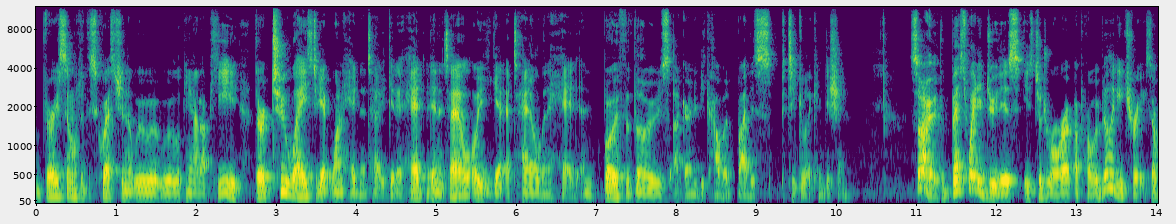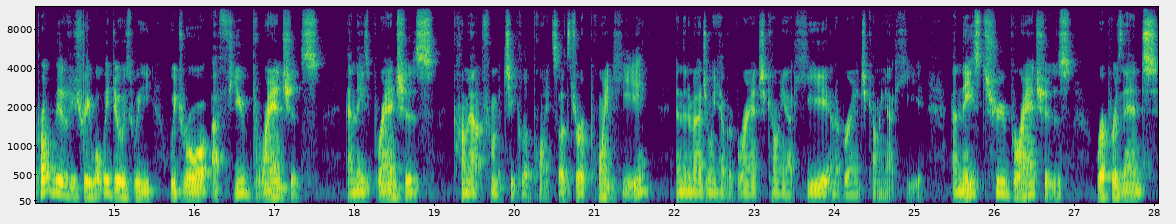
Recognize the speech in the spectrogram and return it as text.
very similar to this question that we were, we were, looking at up here, there are two ways to get one head and a tail. You get a head then a tail, or you can get a tail then a head, and both of those are going to be covered by this particular condition. So the best way to do this is to draw a, a probability tree. So a probability tree, what we do is we, we draw a few branches, and these branches come out from a particular point. So let's draw a point here, and then imagine we have a branch coming out here and a branch coming out here. And these two branches represent,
